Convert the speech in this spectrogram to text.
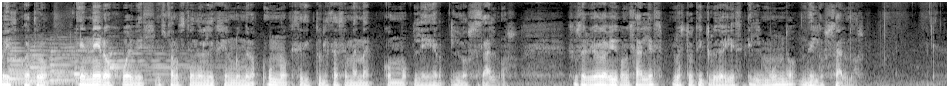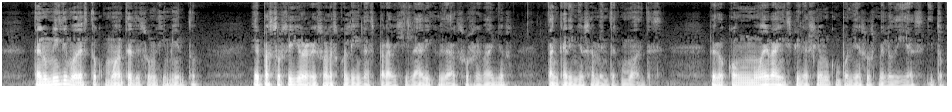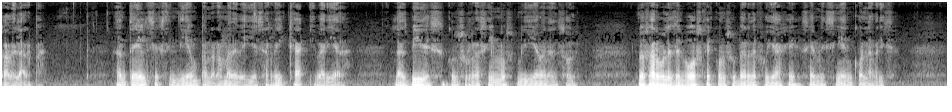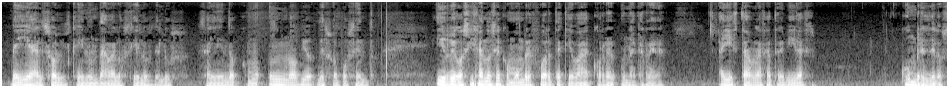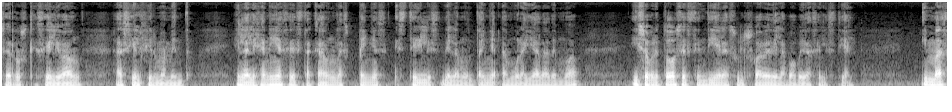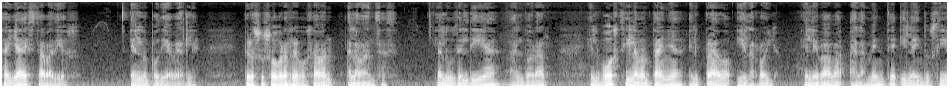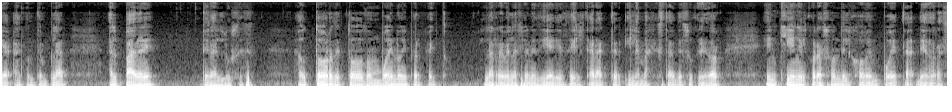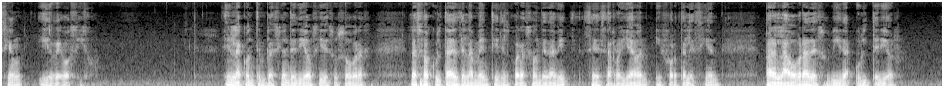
Hoy es 4 de enero, jueves. Estamos teniendo la lección número 1 que se titula esta semana Cómo leer los salmos. Su servidor David González, nuestro título de hoy es El mundo de los salmos. Tan humilde y modesto como antes de su ungimiento, el pastorcillo regresó a las colinas para vigilar y cuidar sus rebaños tan cariñosamente como antes, pero con nueva inspiración componía sus melodías y tocaba el arpa. Ante él se extendía un panorama de belleza rica y variada. Las vides con sus racimos brillaban al sol. Los árboles del bosque con su verde follaje se mecían con la brisa. Veía al sol que inundaba los cielos de luz, saliendo como un novio de su aposento y regocijándose como hombre fuerte que va a correr una carrera. Ahí estaban las atrevidas cumbres de los cerros que se elevaban hacia el firmamento en la lejanía se destacaban las peñas estériles de la montaña amurallada de Moab y sobre todo se extendía el azul suave de la bóveda celestial. Y más allá estaba Dios. Él no podía verle, pero sus obras rebosaban alabanzas. La luz del día al dorar el bosque y la montaña, el prado y el arroyo, elevaba a la mente y la inducía a contemplar al Padre de las luces autor de todo don bueno y perfecto, las revelaciones diarias del carácter y la majestad de su Creador henchían el corazón del joven poeta de adoración y regocijo. En la contemplación de Dios y de sus obras, las facultades de la mente y del corazón de David se desarrollaban y fortalecían para la obra de su vida ulterior.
